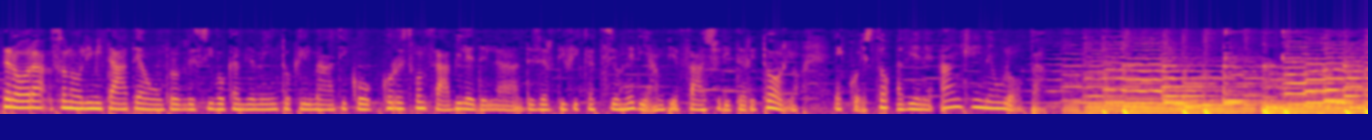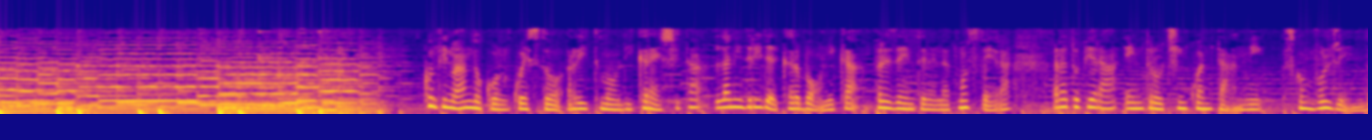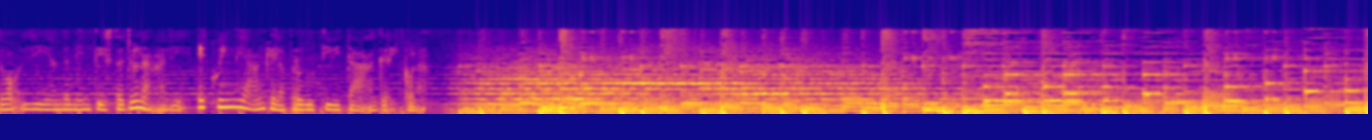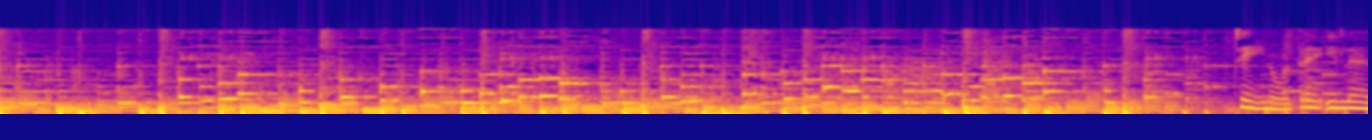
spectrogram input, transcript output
Per ora sono limitate a un progressivo cambiamento climatico corresponsabile della desertificazione di ampie fasce di territorio e questo avviene anche in Europa. Continuando con questo ritmo di crescita, l'anidride carbonica presente nell'atmosfera raddoppierà entro 50 anni, sconvolgendo gli andamenti stagionali e quindi anche la produttività agricola.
